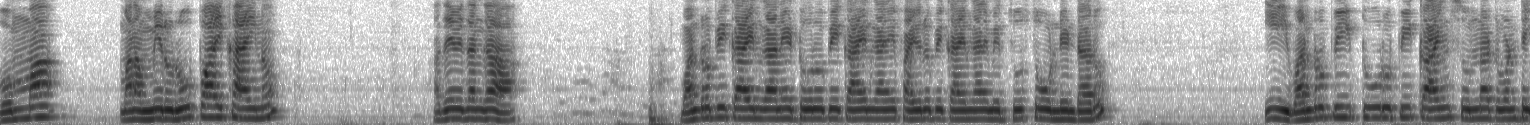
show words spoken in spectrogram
బొమ్మ మనం మీరు రూపాయి కాయిన్ అదేవిధంగా వన్ రూపీ కాయిన్ కానీ టూ రూపీ కాయిన్ కానీ ఫైవ్ రూపీ కాయిన్ కానీ మీరు చూస్తూ ఉండింటారు. ఈ one rupee two rupee coins ఉన్నటువంటి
